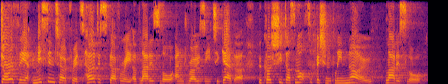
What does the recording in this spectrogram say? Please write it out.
Dorothea misinterprets her discovery of Ladislaw and Rosy together because she does not sufficiently know Ladislaw.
